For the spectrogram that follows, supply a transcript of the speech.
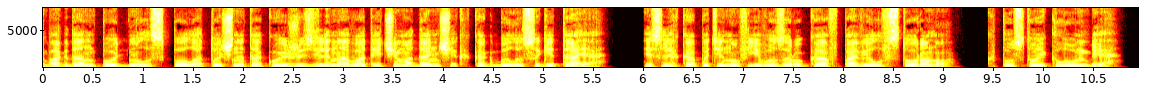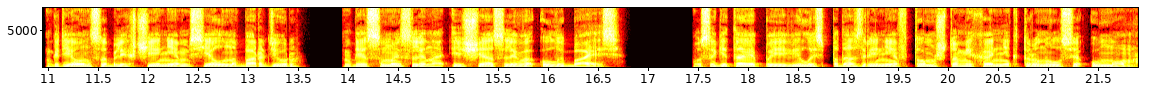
Богдан поднял с пола точно такой же зеленоватый чемоданчик, как был у Сагитая, и слегка потянув его за рукав, повел в сторону, к пустой клумбе, где он с облегчением сел на бордюр, бессмысленно и счастливо улыбаясь. У Сагитая появилось подозрение в том, что механик тронулся умом.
